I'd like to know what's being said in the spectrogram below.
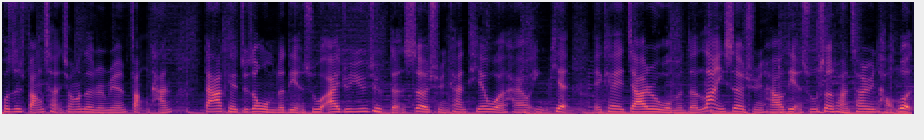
或是房产相关的人员访谈。大家可以追踪我们的脸书、IG、YouTube 等社群看贴文，还有影片，也可以加入我们的 Line 社群，还有脸书社团参与讨论。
